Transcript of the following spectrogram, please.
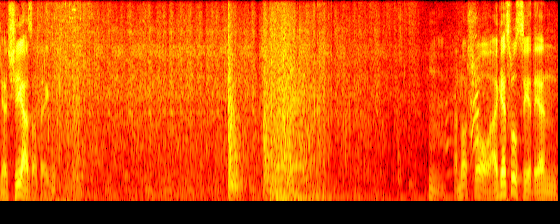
Yeah, she has, I think. Hmm, I'm not sure. I guess we'll see at the end.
